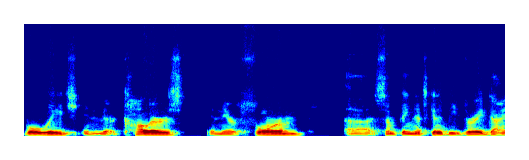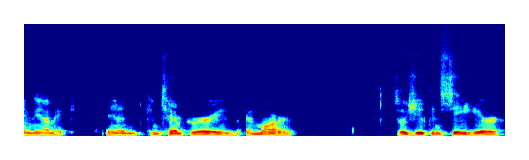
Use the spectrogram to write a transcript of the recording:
foliage in their colors in their form, uh, something that's going to be very dynamic and contemporary and, and modern. So as you can see here,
